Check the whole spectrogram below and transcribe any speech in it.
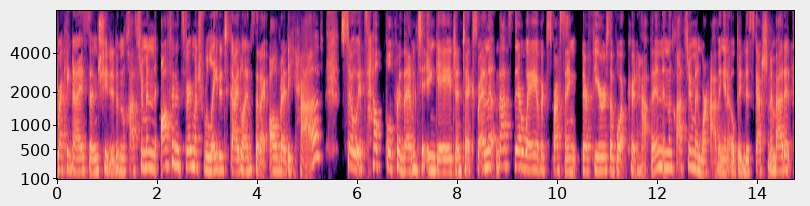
recognized and treated in the classroom. And often it's very much related to guidelines that I already have. So it's helpful for them to engage and to express. And that's their way of expressing their fears of what could happen in the classroom. And we're having an open discussion about it,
